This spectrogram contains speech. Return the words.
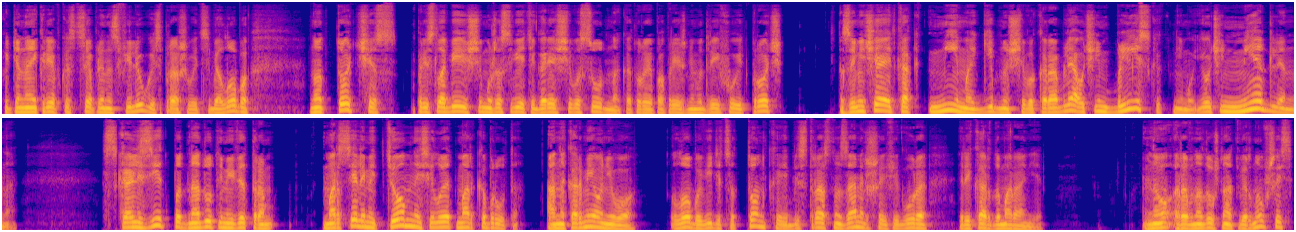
Хоть она и крепко сцеплена с филюгой, спрашивает себя Лоба, но тотчас при слабеющем уже свете горящего судна, которое по-прежнему дрейфует прочь, замечает, как мимо гибнущего корабля, очень близко к нему и очень медленно скользит под надутыми ветром Марселями темный силуэт Марка Брута, а на корме у него лоба видится тонкая, бесстрастно замершая фигура Рикардо Маранье. Но, равнодушно отвернувшись,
